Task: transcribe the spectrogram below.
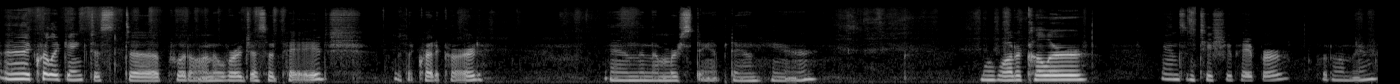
Uh, acrylic ink just uh, put on over a gessoed page with a credit card and the number stamp down here. More watercolor and some tissue paper put on there.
